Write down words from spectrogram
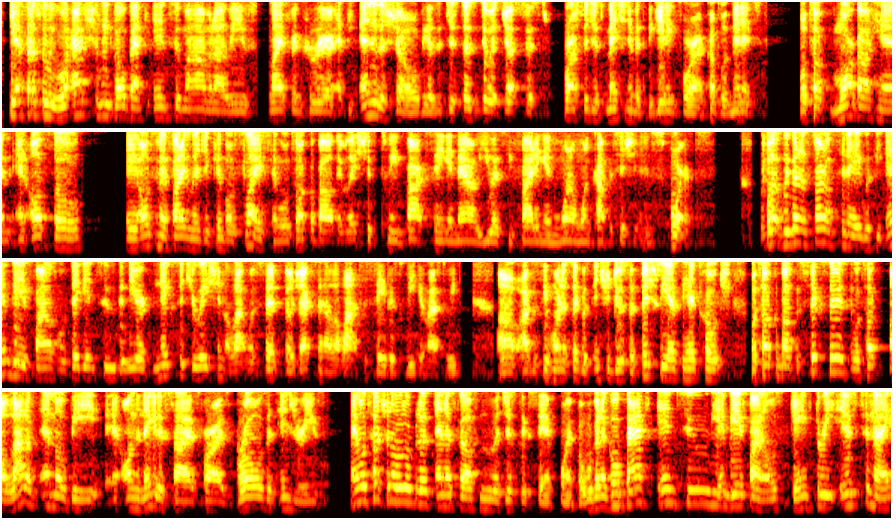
Yes, absolutely. We'll actually go back into Muhammad Ali's life and career at the end of the show because it just doesn't do it justice for us to just mention him at the beginning for a couple of minutes. We'll talk more about him and also a Ultimate Fighting legend, Kimbo Slice, and we'll talk about the relationship between boxing and now UFC fighting and one-on-one competition in sports. But we're going to start off today with the NBA Finals. We'll dig into the New York Knicks situation. A lot was said. Phil Jackson had a lot to say this week and last week. Uh, obviously, Hornacek was introduced officially as the head coach. We'll talk about the Sixers, and we'll talk a lot of MLB on the negative side as far as brawls and injuries. And we'll touch on a little bit of NFL from the logistics standpoint. But we're going to go back into the NBA Finals. Game three is tonight.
